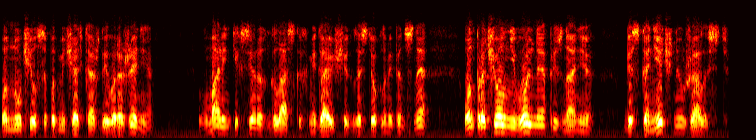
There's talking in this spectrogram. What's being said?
он научился подмечать каждое выражение, в маленьких серых глазках, мигающих за стеклами пенсне, он прочел невольное признание, бесконечную жалость.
